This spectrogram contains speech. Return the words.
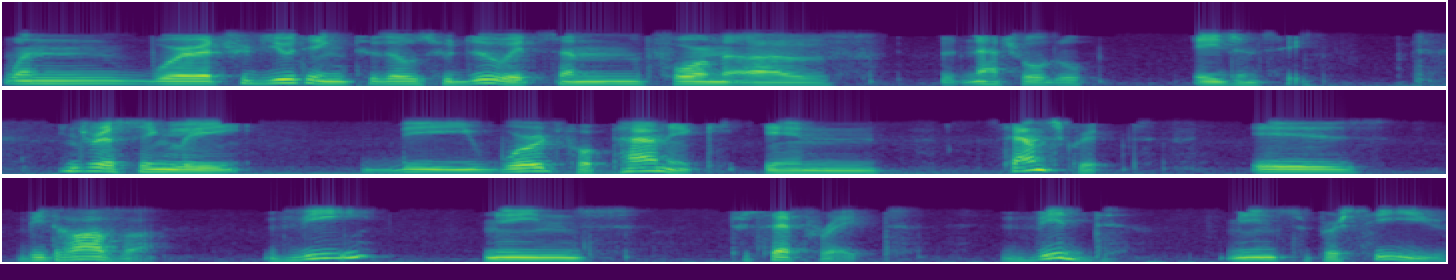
when we're attributing to those who do it some form of natural agency. Interestingly, the word for panic in Sanskrit is vidrava. Vi means to separate. Vid means to perceive,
